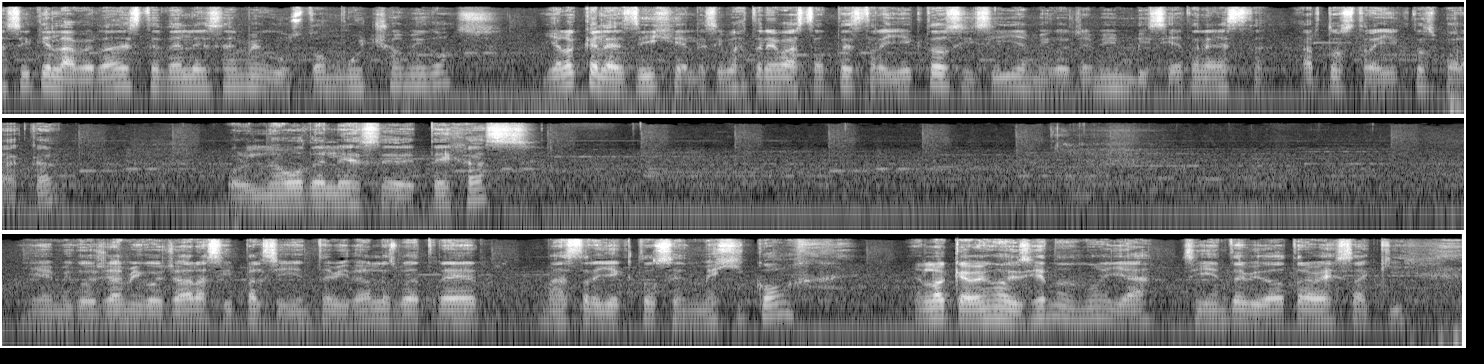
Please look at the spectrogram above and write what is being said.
Así que la verdad este DLC me gustó mucho amigos. Ya lo que les dije, les iba a traer bastantes trayectos. Y sí amigos, ya me invité a traer hartos trayectos por acá Por el nuevo DLC de Texas. Y amigos, ya amigos, ya ahora sí para el siguiente video les voy a traer más trayectos en México. Es lo que vengo diciendo, ¿no? Ya, siguiente video otra vez aquí.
